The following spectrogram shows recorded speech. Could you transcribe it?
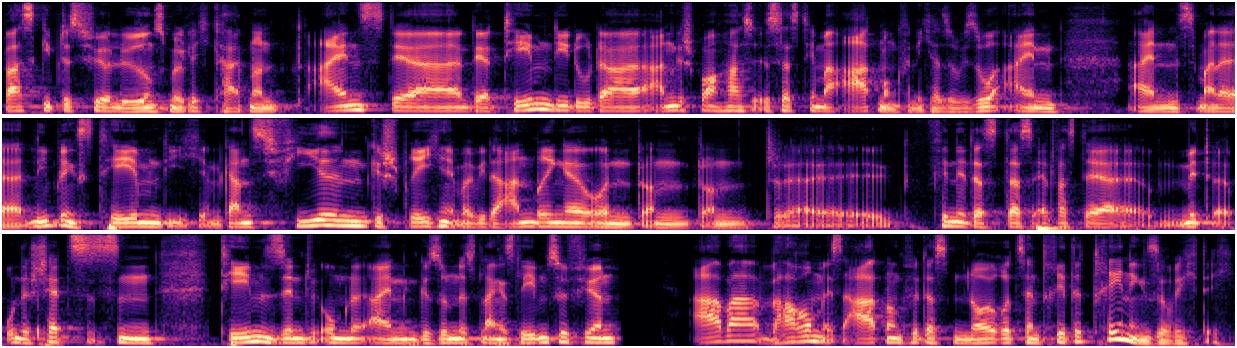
was gibt es für Lösungsmöglichkeiten. Und eins der der Themen, die du da angesprochen hast, ist das Thema Atmung. Finde ich ja sowieso ein eines meiner Lieblingsthemen, die ich in ganz vielen Gesprächen immer wieder anbringe und und und äh, finde, dass das etwas der mit unterschätztesten Themen sind, um ein gesundes langes Leben zu führen. Aber warum ist Atmung für das neurozentrierte Training so wichtig?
